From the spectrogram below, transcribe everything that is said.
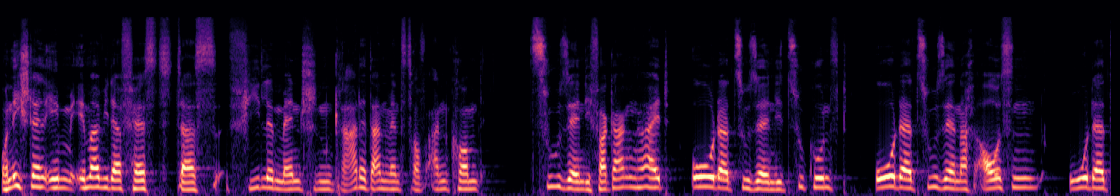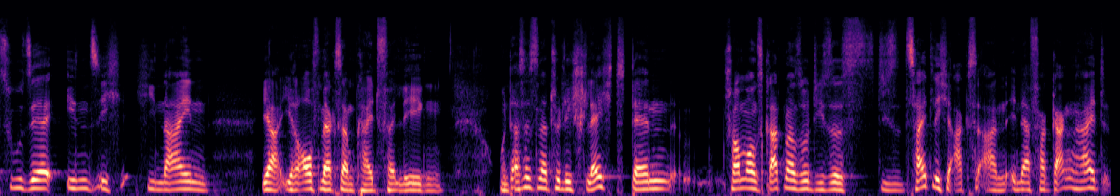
Und ich stelle eben immer wieder fest, dass viele Menschen, gerade dann, wenn es darauf ankommt, zu sehr in die Vergangenheit oder zu sehr in die Zukunft oder zu sehr nach außen oder zu sehr in sich hinein ja, ihre Aufmerksamkeit verlegen. Und das ist natürlich schlecht, denn schauen wir uns gerade mal so dieses, diese zeitliche Achse an. In der Vergangenheit,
